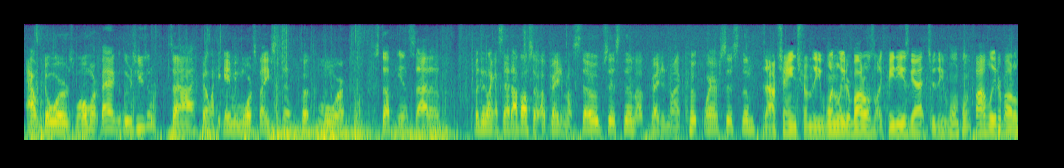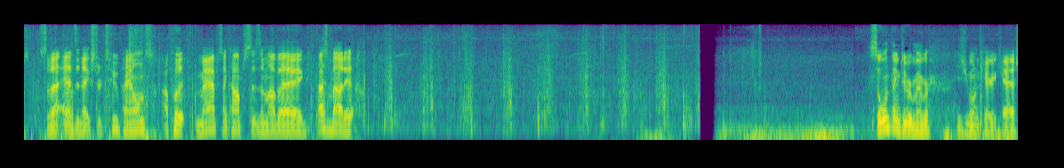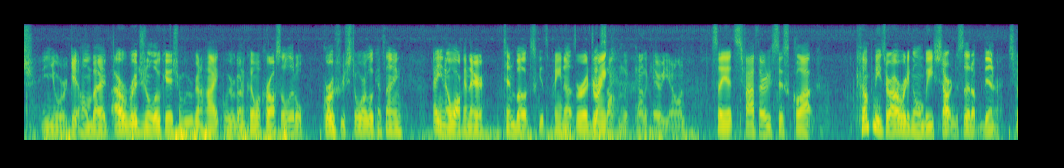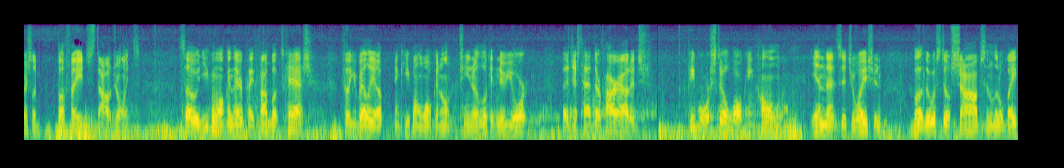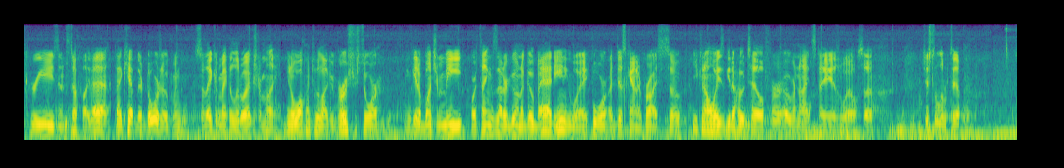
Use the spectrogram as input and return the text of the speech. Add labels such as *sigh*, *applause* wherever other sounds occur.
outdoors Walmart bag that we was using. So I felt like it gave me more space to put more stuff inside of. But then, like I said, I've also upgraded my stove system, upgraded my cookware system. I've changed from the one liter bottles like PD's got to the 1.5 liter bottles. So that adds an extra two pounds. I put maps and compasses in my bag. That's about it. So one thing to remember is you want to carry cash in your get home bag. Our original location, we were going to hike. We were going to come across a little grocery store looking thing. And you know, walk in there, 10 bucks, get some peanuts or a drink something to kind of carry you on. say it's 5.30 6 o'clock companies are already going to be starting to set up dinner especially buffet style joints so you can walk in there pay five bucks cash fill your belly up and keep on walking on you know look at new york that just had their power outage people were still walking home in that situation but there was still shops and little bakeries and stuff like that that kept their doors open so they could make a little extra money. You know walk into like a grocery store and get a bunch of meat or things that are going to go bad anyway for a discounted price. So you can always get a hotel for overnight stay as well. So just a little tip.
